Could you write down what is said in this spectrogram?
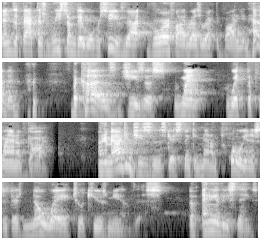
And the fact is, we someday will receive that glorified, resurrected body in heaven. because Jesus went with the plan of God. I mean, imagine Jesus in this case thinking, man, I'm totally innocent. There's no way to accuse me of this, of any of these things.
